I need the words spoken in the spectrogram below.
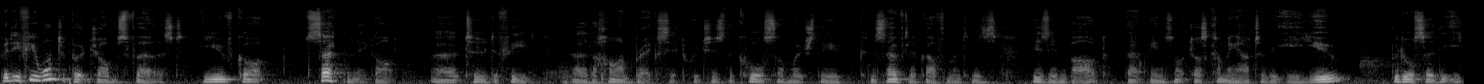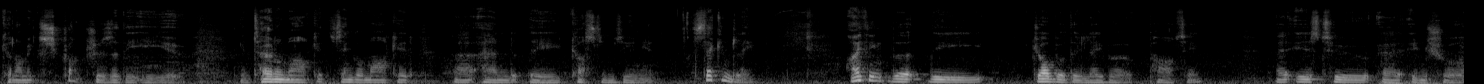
But if you want to put jobs first, you've got certainly got uh, to defeat uh, the hard Brexit, which is the course on which the Conservative government is, is embarked. That means not just coming out of the EU, but also the economic structures of the EU, the internal market, the single market, uh, and the customs union. Secondly, I think that the job of the Labour Party uh, is to uh, ensure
